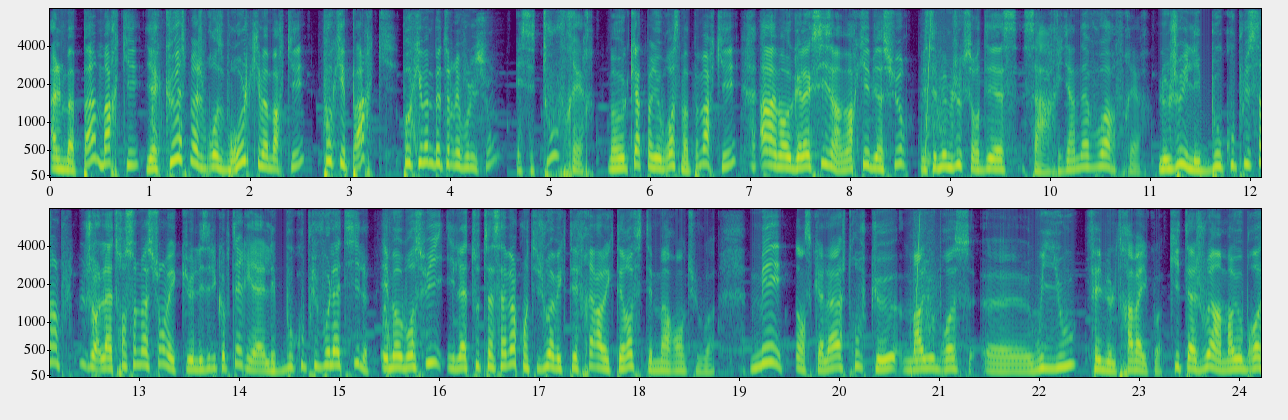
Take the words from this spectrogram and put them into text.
elle m'a pas marqué. Il y a que Smash Bros. Brawl qui m'a marqué, Poképark, Pokémon Battle Revolution, et c'est tout, frère. Mario Kart, Mario Bros. m'a pas marqué. Ah, Mario Galaxy, ça m'a marqué, bien sûr. Mais c'est le même jeu que sur DS. Ça a rien à voir, frère. Le jeu, il est beaucoup plus simple. Genre, la transformation avec euh, les hélicoptères, elle est beaucoup plus volatile. Et Mario Bros. Wii, il a toute sa saveur quand il joue avec tes frères, avec tes refs, c'était marrant, tu vois. Mais dans ce cas-là, je trouve que Mario Bros euh, Wii U fait mieux le travail, quoi. Quitte à jouer à un Mario Bros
